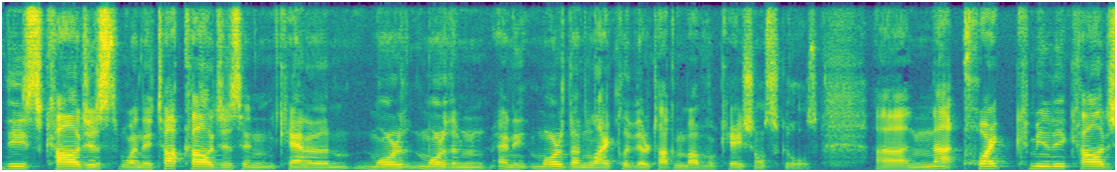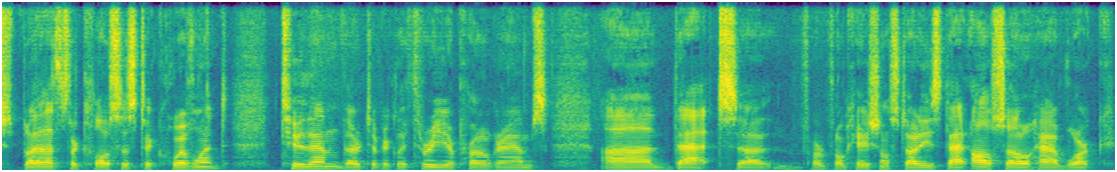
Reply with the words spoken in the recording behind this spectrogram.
these colleges, when they talk colleges in Canada, more more than any more than likely they're talking about vocational schools. Uh, not quite community college, but that's the closest equivalent to them. They're typically three-year programs uh, that for vocational studies that also have work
